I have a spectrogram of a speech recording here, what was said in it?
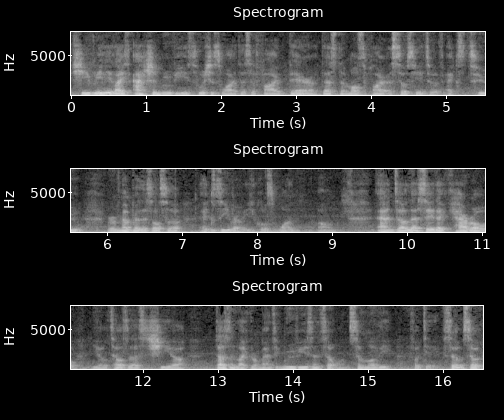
she really likes action movies, which is why there's a 5 there. That's the multiplier associated with x2. Remember, there's also x0 equals 1. Um, and uh, let's say that Carol you know, tells us she uh, doesn't like romantic movies and so on. Similarly for Dave. So, so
